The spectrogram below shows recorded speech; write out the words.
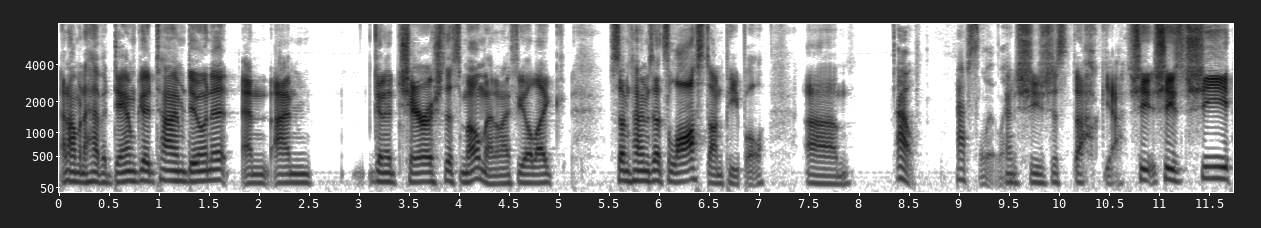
and I'm gonna have a damn good time doing it, and I'm gonna cherish this moment. And I feel like sometimes that's lost on people. Um, Oh, absolutely. and she's just oh yeah she she's she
